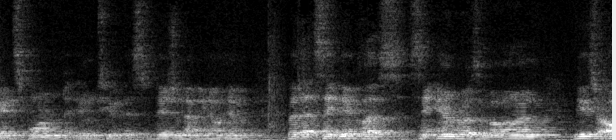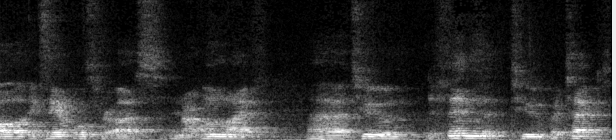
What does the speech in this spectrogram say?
transformed into this vision that we know him. But that St. Nicholas, St. Ambrose of Milan, these are all examples for us in our own life uh, to defend, to protect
